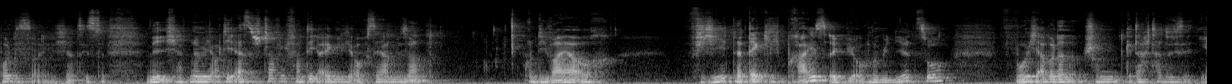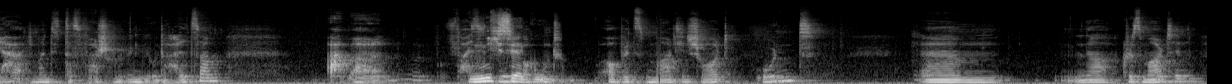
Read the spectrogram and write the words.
Wolltest du eigentlich, ja, siehst du. Nee, ich habe nämlich auch die erste Staffel, fand die eigentlich auch sehr amüsant. Und die war ja auch für jeden erdenklichen Preis irgendwie auch nominiert so. wo ich aber dann schon gedacht hatte, ja, ich meine, das war schon irgendwie unterhaltsam, aber weiß nicht sehr ob, gut. Ob jetzt Martin Short und ähm, na, Chris Martin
